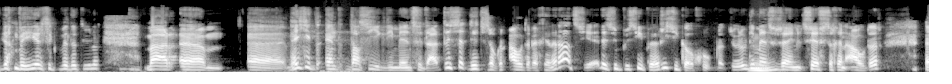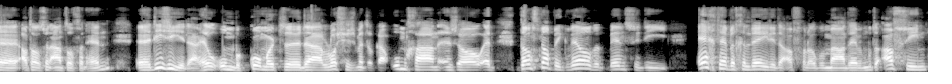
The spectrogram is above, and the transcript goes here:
dan beheers ik me natuurlijk. Maar ehm, eh, weet je, en dan zie ik die mensen daar. Dit is, dit is ook een oudere generatie. Hè? Dit is in principe een risicogroep natuurlijk. Die Mhm. mensen zijn 60 en ouder. eh, althans, een aantal van hen. Eh, die zie je daar heel onbekommerd eh, daar losjes met elkaar omgaan en zo. En dan snap ik wel dat mensen die echt hebben geleden de afgelopen maanden, hebben moeten afzien,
